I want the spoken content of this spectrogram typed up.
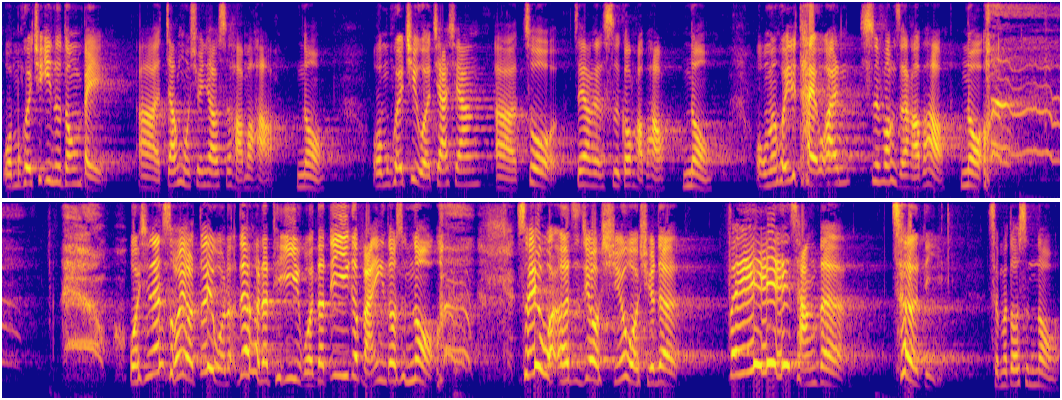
我们回去印度东北啊，张木宣教师好不好？No。我们回去我家乡啊、做这样的施工好不好？No。我们回去台湾侍奉神好不好？No。我现在所有对我的任何的提议，我的第一个反应都是 No。所以我儿子就学我学的非常的彻底，什么都是 No。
